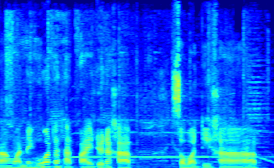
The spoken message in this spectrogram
รางวัลในงวดถัดไปด้วยนะครับ สวัสดีครับ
